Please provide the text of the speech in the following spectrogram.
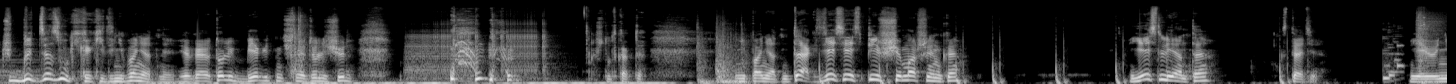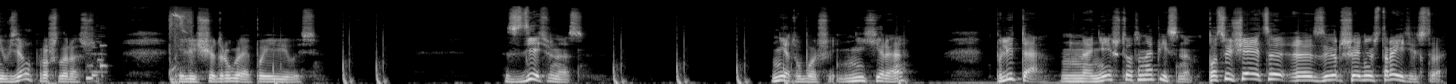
Что, блядь, за звуки какие-то непонятные. Я говорю, то ли бегать начинаю, то ли еще... Что-то как-то непонятно. Так, здесь есть пишущая машинка. Есть лента. Кстати, я ее не взял в прошлый раз, Или еще другая появилась? Здесь у нас нету больше ни хера. Плита. На ней что-то написано. Посвящается э, завершению строительства.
